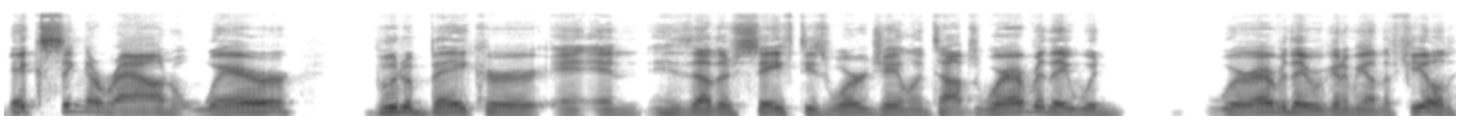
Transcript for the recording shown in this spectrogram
mixing around where Budda Baker and, and his other safeties were, Jalen Thompson, wherever they would, wherever they were going to be on the field,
